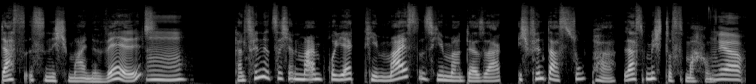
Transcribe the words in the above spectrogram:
das ist nicht meine Welt. Mhm. Dann findet sich in meinem Projektteam meistens jemand, der sagt, ich finde das super, lass mich das machen. Ja.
